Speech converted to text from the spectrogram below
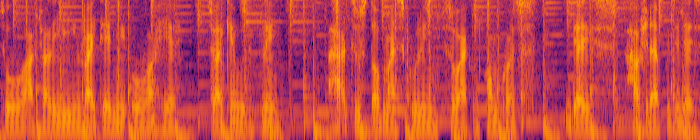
so actually he invited me over here so I came with the plane I had to stop my schooling so I could come because there's how should I put it there's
